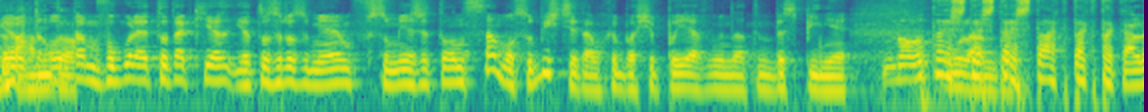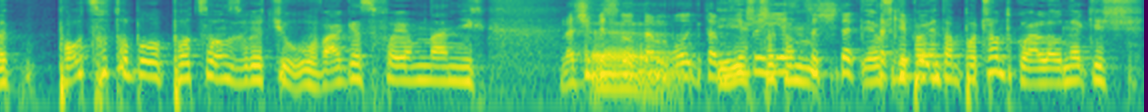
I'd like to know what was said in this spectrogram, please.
ja, Lando. on tam w ogóle to tak, ja, ja to zrozumiałem w sumie, że to on sam osobiście tam chyba się pojawił na tym Bespinie. No też, u też, też, tak, tak, tak, ale po co to było, po co on zwrócił uwagę swoją na nich? Znaczy, wiesz, no, tam, tam I niby jeszcze jest tam, coś tak, ja już nie pamiętam początku, ale on jakieś,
